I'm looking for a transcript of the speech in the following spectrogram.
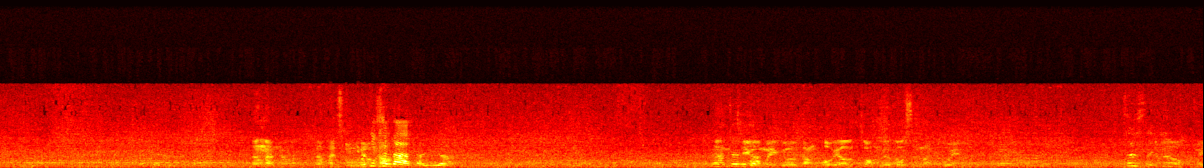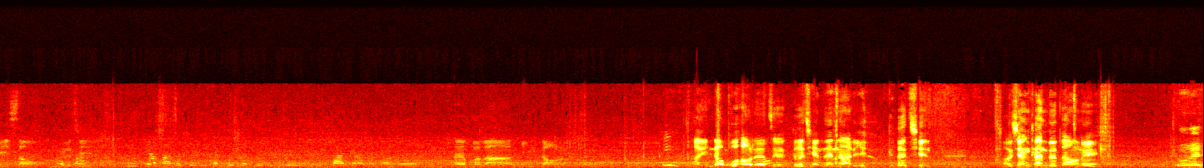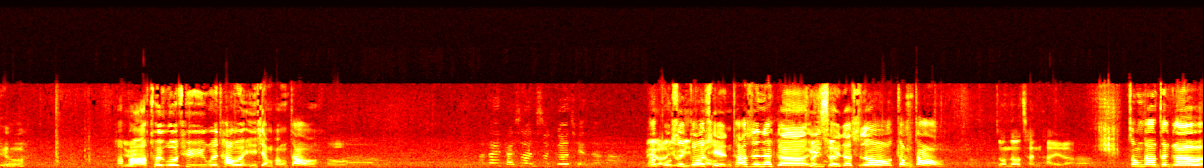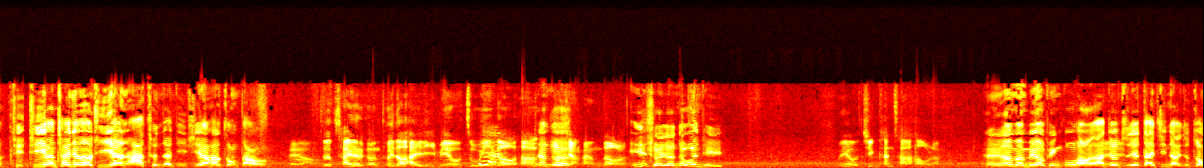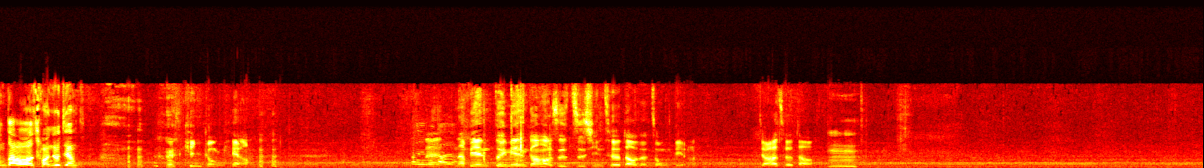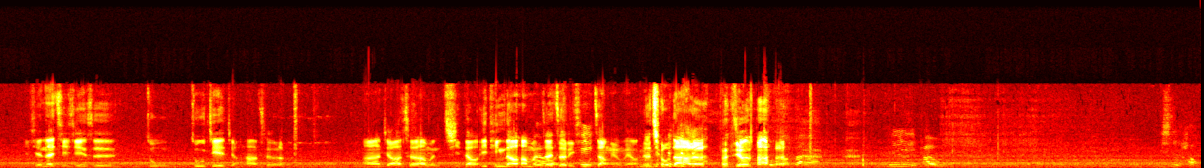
当然啦、那还是无聊我去看到了小鱼了。那几乎每个港口要装的都是蛮贵的，这是有没有？每一艘，尤其他要把它引导了。他引导不好的，这个搁浅在那里，搁浅好像看得到呢。中间有，他把它推过去，因为它会影响航道。哦，啊，那一台算是搁浅的哈。没有它不是搁浅，它是那个引水的时候撞到撞到残骸了。撞到这个提提案拆掉的提案啊，沉在底下，它撞到对啊，这拆了可能推到海里，没有注意到它那个影响航道了，饮水人的问题。没有去勘察好了。嘿，他们没有评估好，他就直接带进来就撞到了，船就这样子。King Kong 跳。那那边对面刚好是自行车道的终点了，脚踏车道。嗯，前在旗津是租租借脚踏车了，啊，脚踏车他们骑到一听到他们在这里故障有没有，就糗大了，糗大了。办啊？一礼拜五，四号。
